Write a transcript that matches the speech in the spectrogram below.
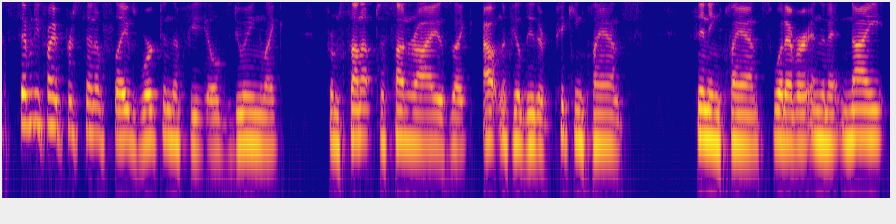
75% of slaves worked in the fields doing like from sunup to sunrise, like out in the fields, either picking plants, thinning plants, whatever. And then at night,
